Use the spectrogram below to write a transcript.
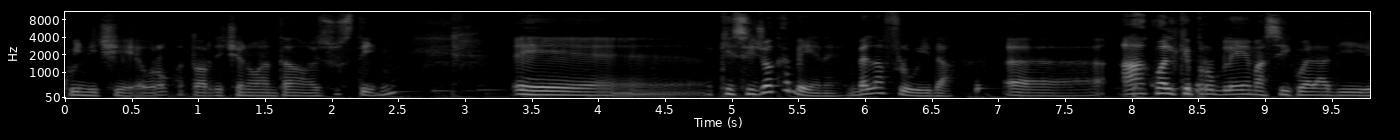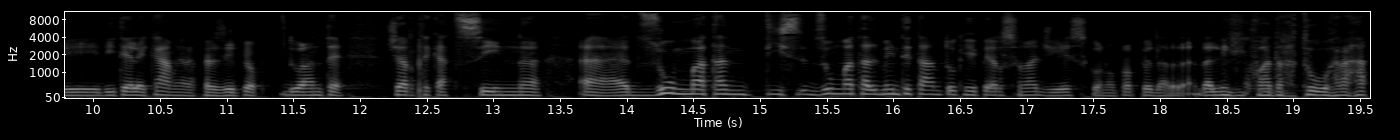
15 euro, 14,99 su Steam e che si gioca bene, bella fluida. Uh, ha qualche problema, sì, quella di, di, telecamera, per esempio, durante certe cutscene uh, zooma, tantiss- zooma talmente tanto che i personaggi escono proprio dal, dall'inquadratura,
